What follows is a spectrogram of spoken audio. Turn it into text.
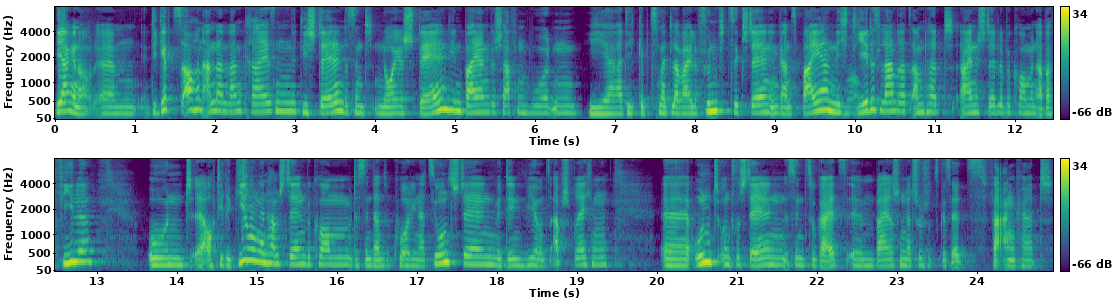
Ja, genau. Ähm, die gibt es auch in anderen Landkreisen. Die Stellen, das sind neue Stellen, die in Bayern geschaffen wurden. Ja, die gibt es mittlerweile 50 Stellen in ganz Bayern. Nicht wow. jedes Landratsamt hat eine Stelle bekommen, aber viele. Und äh, auch die Regierungen haben Stellen bekommen. Das sind dann so Koordinationsstellen, mit denen wir uns absprechen. Äh, und unsere Stellen sind sogar jetzt im Bayerischen Naturschutzgesetz verankert.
